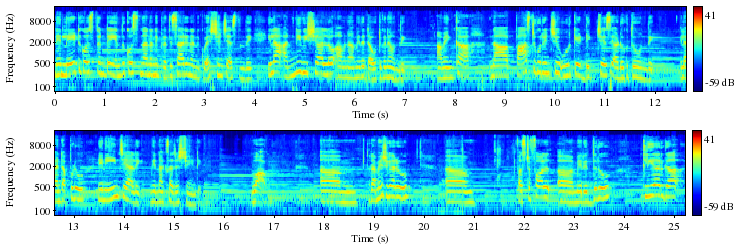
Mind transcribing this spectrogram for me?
నేను లేట్గా వస్తుంటే ఎందుకు వస్తున్నానని ప్రతిసారి నన్ను క్వశ్చన్ చేస్తుంది. ఇలా అన్ని విషయాల్లో ఆమె నా మీద డౌట్గానే ఉంది. ఆమె ఇంకా నా పాస్ట్ గురించి ఊరికే డిగ్ చేసి అడుగుతూ ఉంది. ఇలాంటప్పుడు నేను ఏం చేయాలి? మీరు నాకు సజెస్ట్ చేయండి. వావ్. రమేష్ గారు ఫస్ట్ ఆఫ్ ఆల్ మీరిద్దరూ క్లియర్గా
